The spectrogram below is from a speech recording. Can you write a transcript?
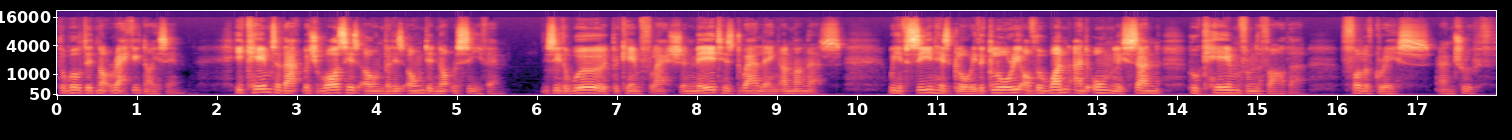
the world did not recognize him. He came to that which was his own, but his own did not receive him. You see, the Word became flesh and made his dwelling among us. We have seen his glory, the glory of the one and only Son who came from the Father, full of grace and truth.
